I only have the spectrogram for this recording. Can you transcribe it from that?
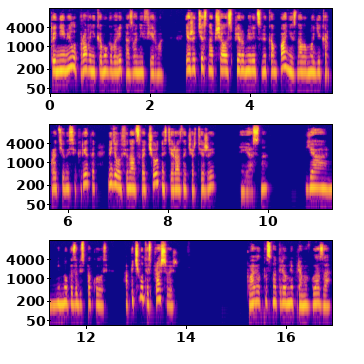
то и не имела права никому говорить название фирмы. Я же тесно общалась с первыми лицами компании, знала многие корпоративные секреты, видела финансовые отчетности и разные чертежи. Ясно. Я немного забеспокоилась. А почему ты спрашиваешь? Павел посмотрел мне прямо в глаза.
